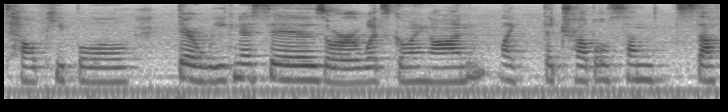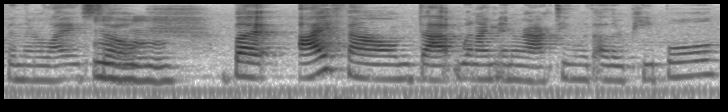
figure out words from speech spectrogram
tell people their weaknesses or what's going on, like the troublesome stuff in their life. So. Mhm. But I found that when I'm interacting with other people,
